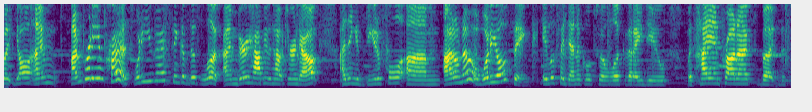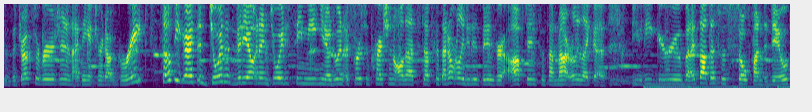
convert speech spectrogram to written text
but y'all, I'm I'm pretty impressed. What do you guys think of this look? I'm very happy with how it turned out. I think it's beautiful. Um, I don't know. What do y'all think? It looks identical to a look that I do with high-end products, but this is the drugstore version and I think it turned out great. So if you guys enjoyed this video and enjoyed to see me, you know, doing a first impression, all that stuff, because I don't really do these videos very often since I'm not really like a beauty guru, but I thought this was so fun to do.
